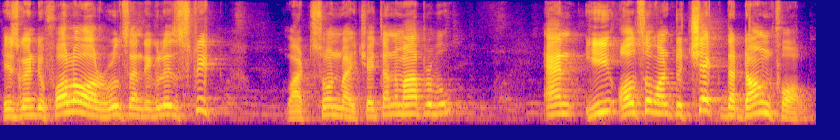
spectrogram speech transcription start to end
He is going to follow our rules and regulations strict, what shown by Chaitanya Mahaprabhu. And he also want to check the downfall.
